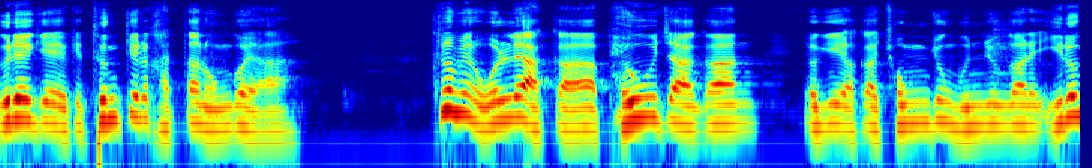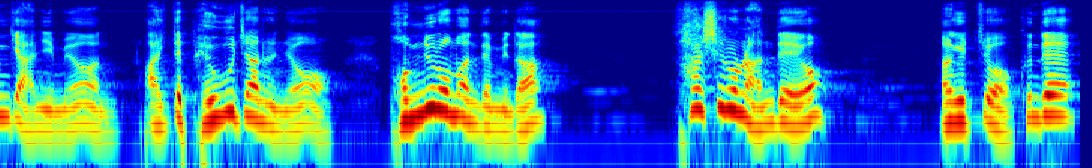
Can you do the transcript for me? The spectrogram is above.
을에게 이렇게 등기를 갖다 놓은 거야. 그러면 원래 아까 배우자 간 여기 아까 종중 문중 간에 이런 게 아니면 아 이때 배우자는요 법률로만 됩니다. 사실로는 안 돼요. 알겠죠? 근데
